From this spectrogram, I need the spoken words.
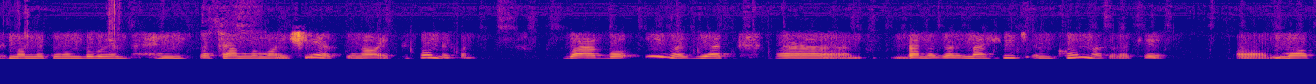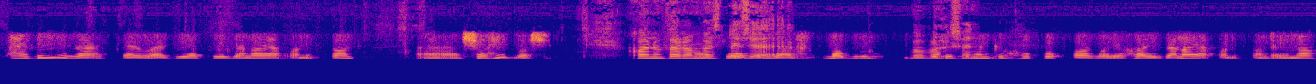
قسمان می‌تونم بگویم نسبتا نمایشی از اینا اتفاق می‌کنه. و با این وضعیت به نظر من هیچ امکان نداره که ما تغییر در وضعیت زنای افغانستان شاهد باشیم. خانم فرامرز بجه ببخشن که حقوق آزادی های زنای افغانستان را اینا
